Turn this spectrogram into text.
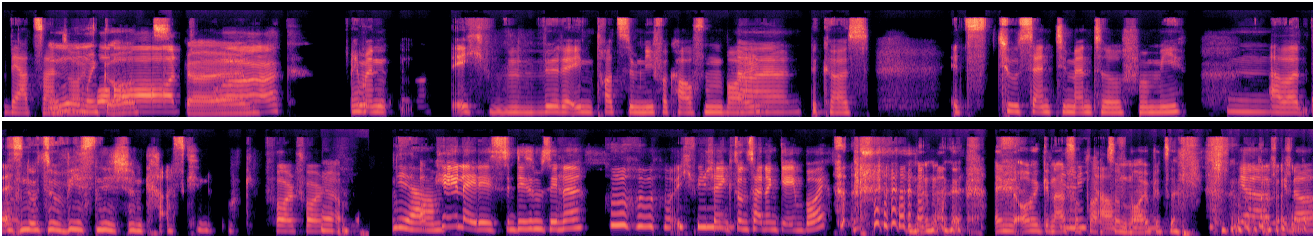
wert sein oh soll. Oh mein Gott, geil. Ich meine, ich würde ihn trotzdem nie verkaufen wollen, Nein. because it's too sentimental for me. Mhm. Aber es nur zu wissen ist schon krass genug. Voll, voll. Ja. Ja. Okay, Ladies, in diesem Sinne. Ich will Schenkt uns einen Gameboy. Ein Original verpackt und neu, bitte. Ja, genau.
